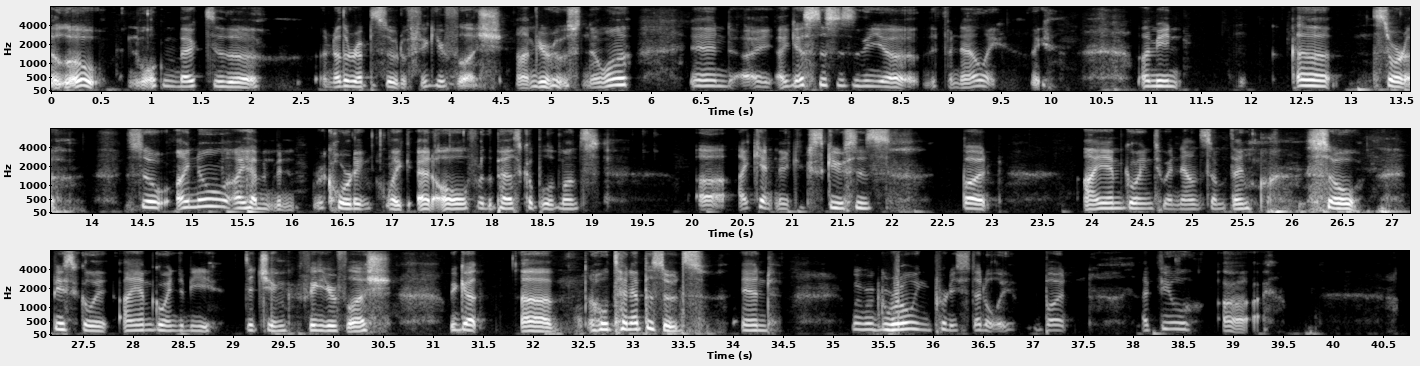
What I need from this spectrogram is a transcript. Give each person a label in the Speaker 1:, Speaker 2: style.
Speaker 1: Hello, and welcome back to the another episode of Figure Flush. I'm your host Noah, and I I guess this is the uh the finale. Like, I mean, uh, sorta. So I know I haven't been recording like at all for the past couple of months. Uh, I can't make excuses, but I am going to announce something. So, basically, I am going to be ditching Figure Flush. We got uh, a whole 10 episodes, and we were growing pretty steadily, but I feel uh,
